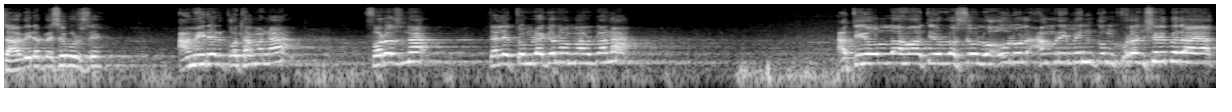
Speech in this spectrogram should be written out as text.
সাহাবিরা পেছে পড়ছে। আমিরের কথা মানা ফরজ না? তাহলে তোমরা কেন মানবা না? আতিউল্লাহ আতিউর রসুল উলুল আমরি মিনকুম, কোরআন শরীফের আয়াত।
